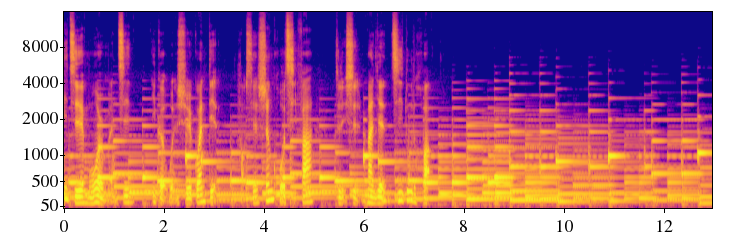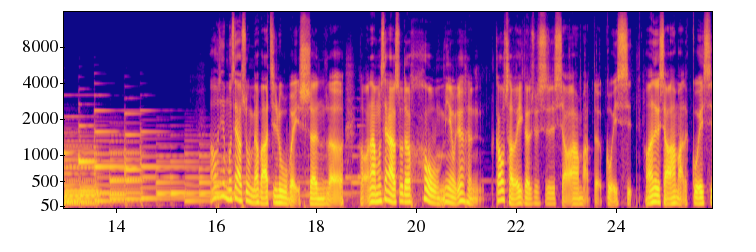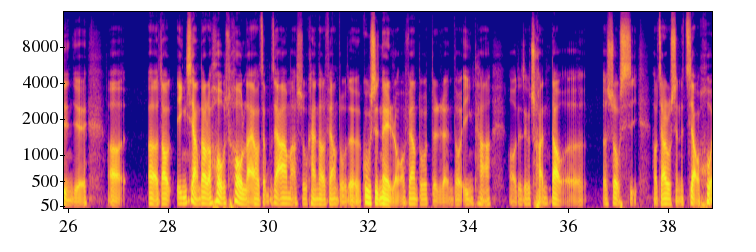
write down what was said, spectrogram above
一节摩尔门经，一个文学观点，好些生活启发。这里是漫念基督的话。然后今天摩西亚书我们要把它进入尾声了。好，那摩西亚书的后面，我觉得很高潮的一个就是小阿玛的归信。好像这个小阿玛的归信也呃。呃，到影响到了后后来哦，怎么在阿玛书看到了非常多的故事内容，非常多的人都因他哦的这个传道而而受洗，好加入神的教会。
